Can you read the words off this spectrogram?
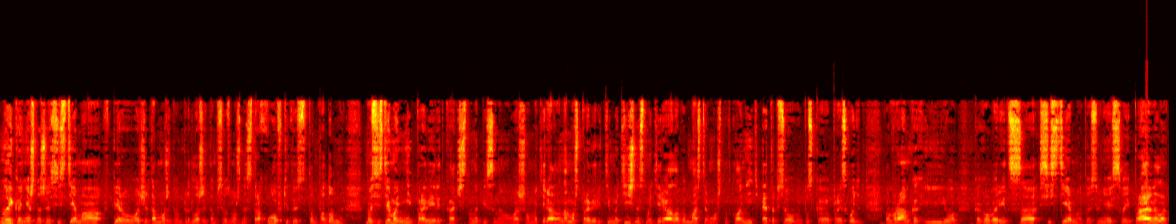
Ну и, конечно же, система в первую очередь там может вам предложить там всевозможные страховки, то есть и тому подобное. Но система не проверит качество написанного вашего материала. Она может проверить тематичность материала, вебмастер может отклонить. Это все выпуск э, происходит в рамках ее, как говорится, системы. То есть у нее есть свои правила,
